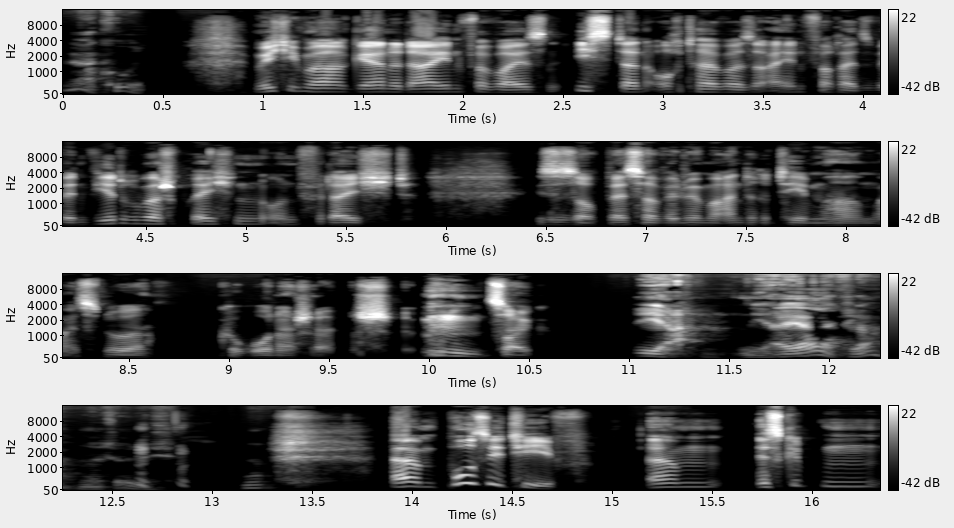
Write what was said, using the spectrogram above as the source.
Ja, cool. Möchte ich mal gerne dahin verweisen. Ist dann auch teilweise einfacher, als wenn wir drüber sprechen. Und vielleicht ist es auch besser, wenn wir mal andere Themen haben als nur Corona-Zeug. Ja, ja, ja, klar, natürlich. Ähm, positiv. Ähm, es gibt ein,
